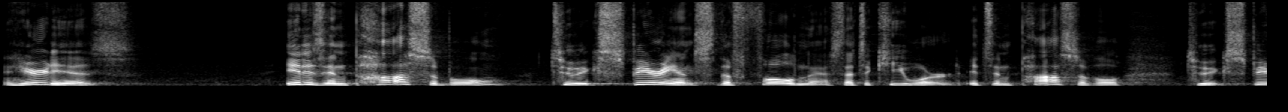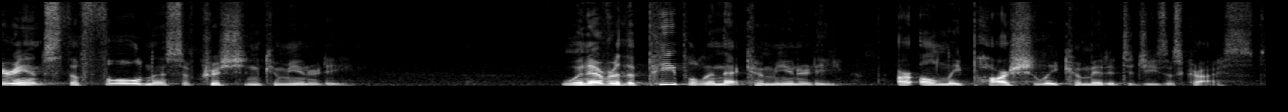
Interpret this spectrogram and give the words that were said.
And here it is it is impossible to experience the fullness. That's a key word. It's impossible to experience the fullness of Christian community whenever the people in that community are only partially committed to Jesus Christ.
